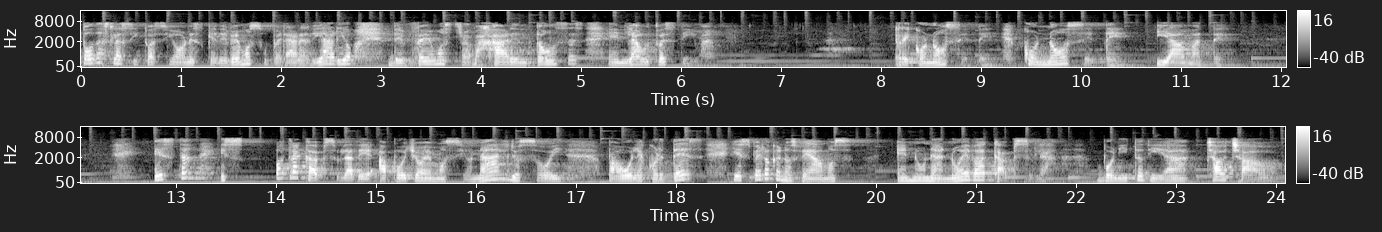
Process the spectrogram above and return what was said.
todas las situaciones que debemos superar a diario, debemos trabajar entonces en la autoestima. Reconócete, conócete, y ámate. Esta es otra cápsula de apoyo emocional. Yo soy Paola Cortés y espero que nos veamos en una nueva cápsula. Bonito día. Chao, chao.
